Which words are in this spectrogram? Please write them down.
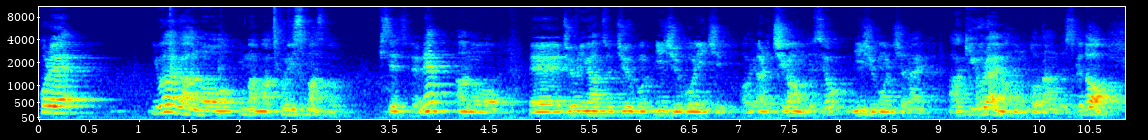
これいわゆるあの今まあクリスマスの季節でねあの、えー、12月15 25日。あれ違うんですよ。25日じゃない。秋ぐらいが本当なんですけど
